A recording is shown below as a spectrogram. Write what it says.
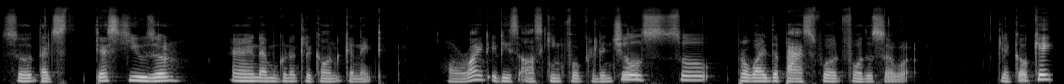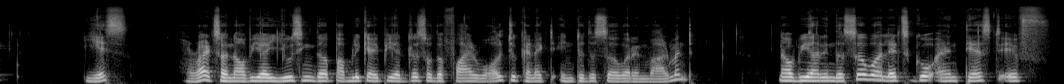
So that's test user and I'm going to click on connect. All right, it is asking for credentials. So provide the password for the server. Click OK. Yes. All right, so now we are using the public IP address of the firewall to connect into the server environment. Now we are in the server. Let's go and test if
